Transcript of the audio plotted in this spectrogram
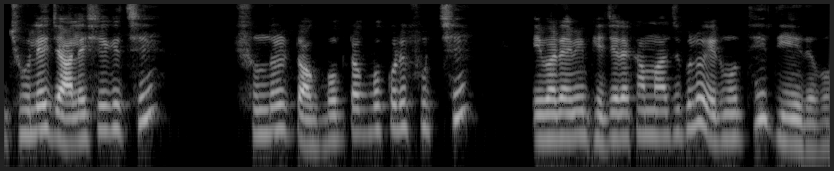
ঝোলে জাল এসে গেছে, সুন্দর টকবক টকবক করে ফুটছে। এবারে আমি ভেজে রাখা মাছগুলো এর মধ্যেই দিয়ে দেবো।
